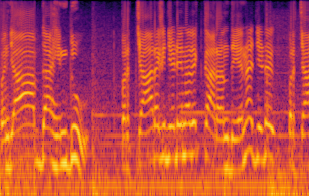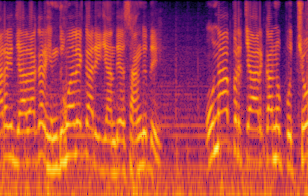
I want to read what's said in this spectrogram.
ਪੰਜਾਬ ਦਾ ਹਿੰਦੂ ਪ੍ਰਚਾਰਕ ਜਿਹੜੇ ਇਹਨਾਂ ਦੇ ਘਰ ਆਉਂਦੇ ਆ ਨਾ, ਜਿਹੜੇ ਪ੍ਰਚਾਰਕ ਜ਼ਿਆਦਾਤਰ ਹਿੰਦੂਆਂ ਦੇ ਘਰ ਹੀ ਜਾਂਦੇ ਆ, ਸੰਘ ਦੇ। ਉਹਨਾਂ ਪ੍ਰਚਾਰਕਾਂ ਨੂੰ ਪੁੱਛੋ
